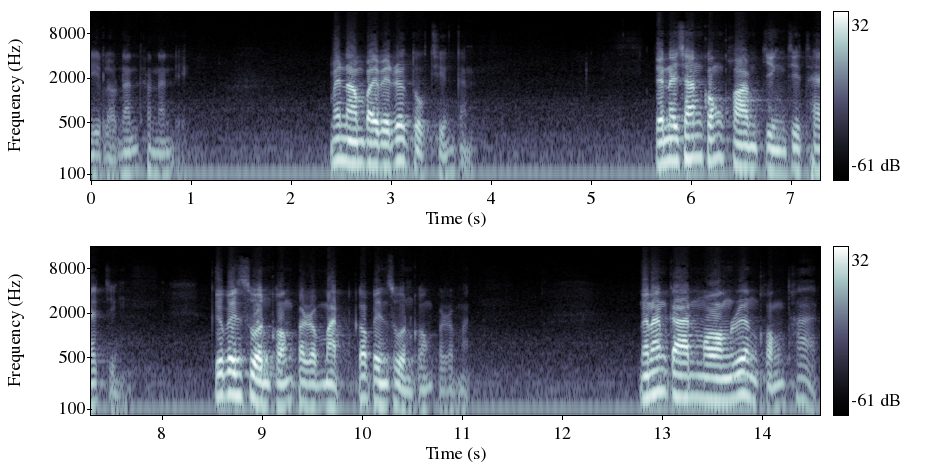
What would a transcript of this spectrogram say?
ณีเหล่านั้นเท่านั้นเอง ไม่นำไปเป็นเรื่องตกเถียงกัน แต่ในชั้นของความจริงที่แท้จริง คือเป็นส่วนของปรมัตก็เป็นส่วนของปรมัตดังนั้นการมองเรื่องของธาตุ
